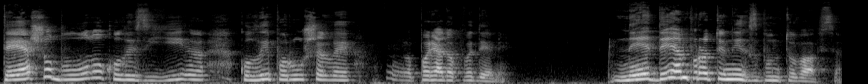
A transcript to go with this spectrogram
Те, що було, коли з'ї... Е, коли порушили порядок в Едемі. Не Едем проти них збунтувався.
